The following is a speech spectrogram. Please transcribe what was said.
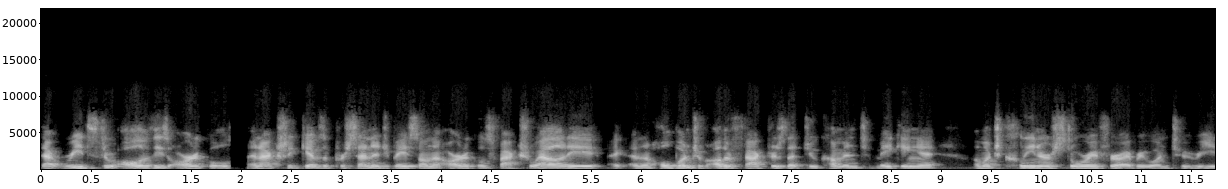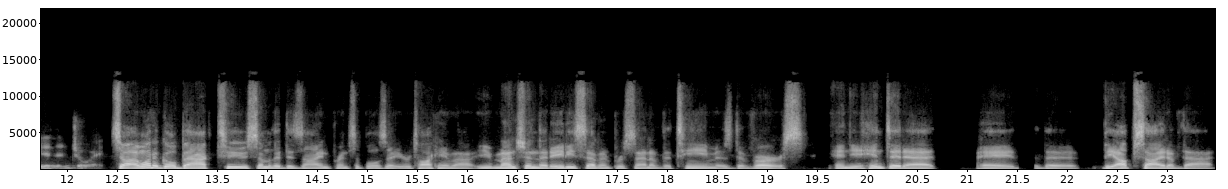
that reads through all of these articles and actually gives a percentage based on that article's factuality and a whole bunch of other factors that do come into making it a much cleaner story for everyone to read and enjoy. So I want to go back to some of the design principles that you were talking about. You mentioned that 87% of the team is diverse and you hinted at hey the the upside of that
